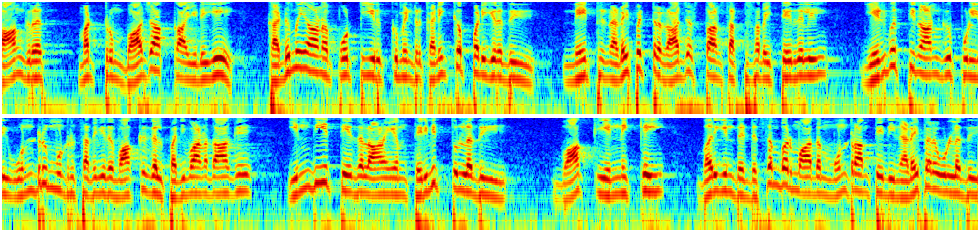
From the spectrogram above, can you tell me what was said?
காங்கிரஸ் மற்றும் பாஜக இடையே கடுமையான போட்டி இருக்கும் என்று கணிக்கப்படுகிறது. நேற்று நடைபெற்ற ராஜஸ்தான் சட்டசபை தேர்தலில் எழுபத்தி நான்கு புள்ளி ஒன்று மூன்று சதவீத வாக்குகள் பதிவானதாக இந்திய தேர்தல் ஆணையம் தெரிவித்துள்ளது. வாக்கு எண்ணிக்கை வருகின்ற டிசம்பர் மாதம் மூன்றாம் தேதி நடைபெற உள்ளது.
